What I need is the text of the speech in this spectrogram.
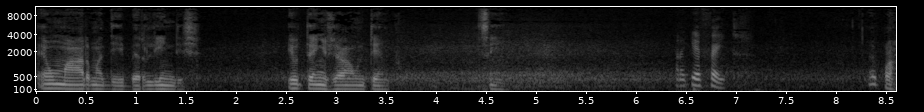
é uma arma de berlindes. Eu tenho já há um tempo. Sim. Para que é feito? Epa,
